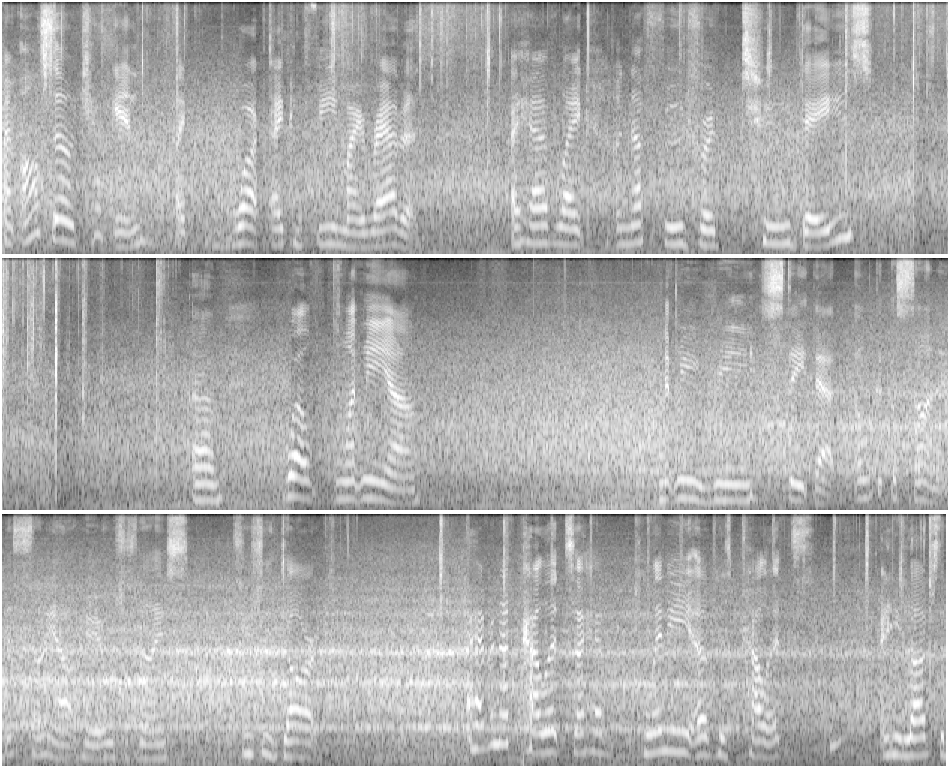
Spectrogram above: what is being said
I'm also checking like what I can feed my rabbits I have like enough food for two days. Um, well, let me uh, let me restate that. Oh, look at the sun. It is sunny out here, which is nice. It's usually dark. I have enough pellets. I have plenty of his pellets. And he loves the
